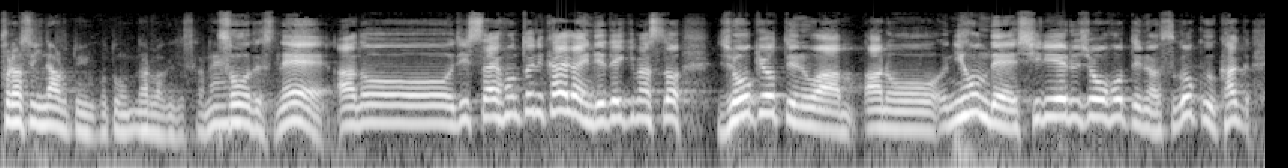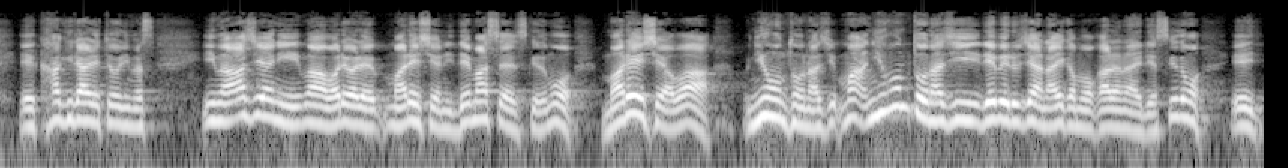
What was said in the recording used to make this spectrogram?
プラスになるということになるわけですかね。そうですね。あの実際本当に海外に出ていきますと状況っていうのはあの日本で知り得る情報っていうのはすごくかえ限られております。今アジアにまあ我々マレーシアに出ましたですけども、マレーシアは日本と同じまあ日本と同じレベルじゃないかもわからないですけども、え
